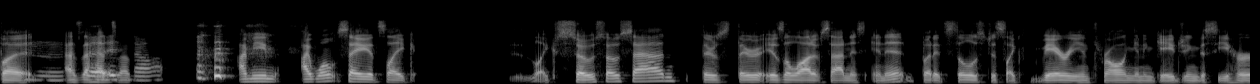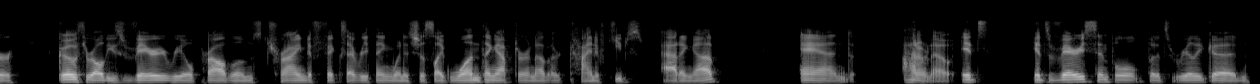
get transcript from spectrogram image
but Mhm, as a but heads up. I mean, I won't say it's like like, so, so sad. There's there is a lot of sadness in it, but it still is just, like, very enthralling and engaging to see her go through all these very real problems, trying to fix everything when it's just, like, one thing after another kind of keeps adding up, and I don't know, it's it's very simple, but it's really good.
